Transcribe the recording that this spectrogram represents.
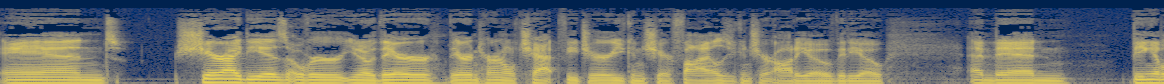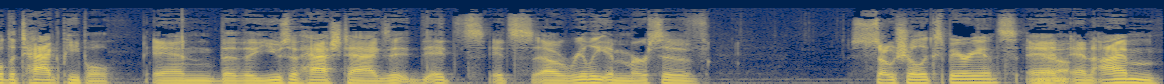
and share ideas over, you know, their their internal chat feature. You can share files, you can share audio, video, and then being able to tag people and the the use of hashtags. It, it's it's a really immersive social experience and Yeah. and I'm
